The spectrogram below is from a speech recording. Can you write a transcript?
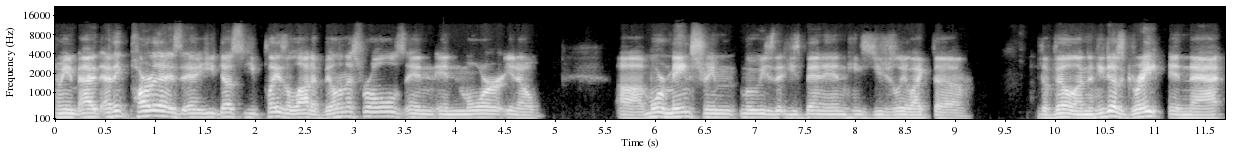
I mean, I, I think part of that is that he does he plays a lot of villainous roles in in more you know uh, more mainstream movies that he's been in. He's usually like the the villain, and he does great in that.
